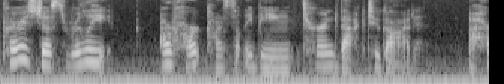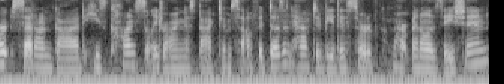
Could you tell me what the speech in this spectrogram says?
Prayer is just really our heart constantly being turned back to God a heart set on God, He's constantly drawing us back to Himself. It doesn't have to be this sort of compartmentalization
